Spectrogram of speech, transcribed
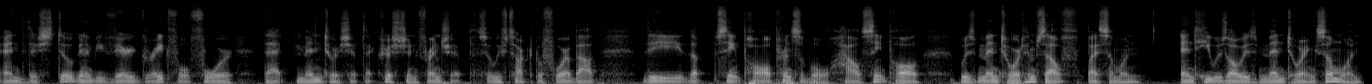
and they're still going to be very grateful for that mentorship, that Christian friendship. So we've talked before about the the St. Paul principle, how St. Paul was mentored himself by someone and he was always mentoring someone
